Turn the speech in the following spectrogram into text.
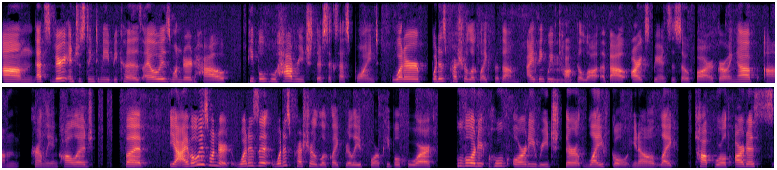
um, that's very interesting to me because I always wondered how people who have reached their success point what are what does pressure look like for them i think we've Mhm. talked a lot about our experiences so far growing up um currently in college but yeah i've always wondered what is it what does pressure look like really for people who are who've already who've already reached their life goal you know like top world artists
